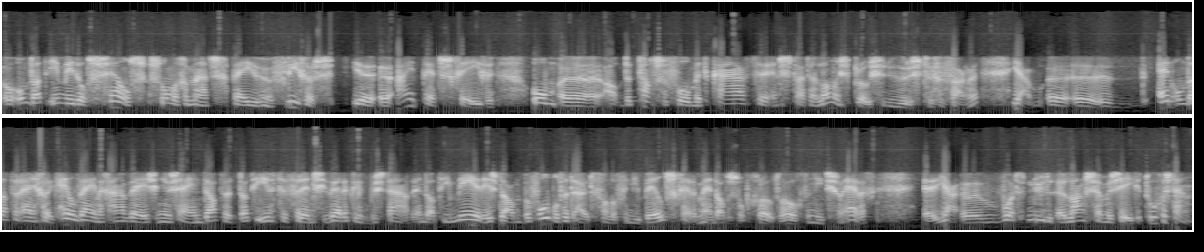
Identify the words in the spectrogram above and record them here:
omdat inmiddels zelfs sommige maatschappijen hun vliegers iPads geven om de tassen vol met kaarten en start- en landingsprocedures te vervangen. Ja, en omdat er eigenlijk heel weinig aanwijzingen zijn dat, het, dat die interferentie werkelijk bestaat... en dat die meer is dan bijvoorbeeld het uitvallen van die beeldschermen... en dat is op grote hoogte niet zo erg... Uh, ja, uh, wordt het nu langzaam maar zeker toegestaan.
